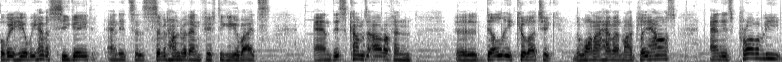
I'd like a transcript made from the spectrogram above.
over here we have a Seagate and it's a 750 gigabytes and this comes out of an uh, Dell EqualLogic, the one I have at my playhouse, and it's probably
